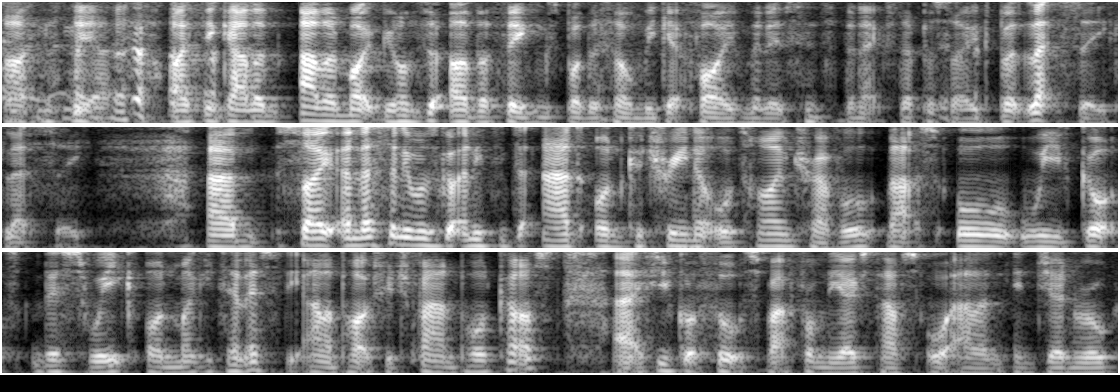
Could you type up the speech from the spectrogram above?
I, yeah, I think Alan Alan might be onto other things by the time we get five minutes into the next episode. But let's see, let's see. Um, so, unless anyone's got anything to add on Katrina or time travel, that's all we've got this week on Monkey Tennis, the Alan Partridge fan podcast. Uh, if you've got thoughts about From the Oast House or Alan in general,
